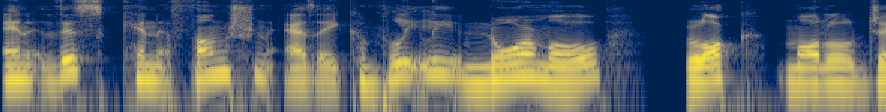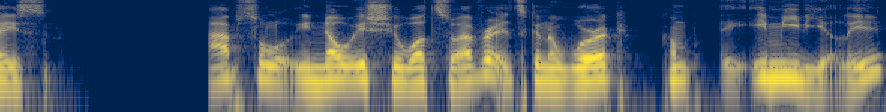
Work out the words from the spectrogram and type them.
And this can function as a completely normal block model JSON. Absolutely no issue whatsoever. It's going to work immediately.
